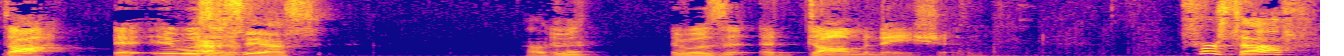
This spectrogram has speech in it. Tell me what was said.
Thought it, it wasn't. A, FCS. it Okay. was, it was a, a domination. First half.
